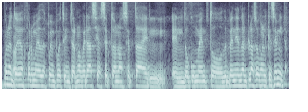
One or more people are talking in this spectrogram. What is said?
Bueno, de todas formas, después impuesto interno verá si acepta o no acepta el, el documento, dependiendo del plazo con el que se emita.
